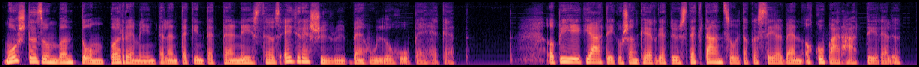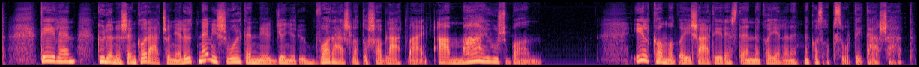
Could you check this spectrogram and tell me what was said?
Most azonban Tompa reménytelen tekintettel nézte az egyre sűrűbben hulló hópelyheket. A pihék játékosan kergetőztek, táncoltak a szélben, a kopár háttér előtt. Télen, különösen karácsony előtt nem is volt ennél gyönyörűbb, varázslatosabb látvány, ám májusban... Ilka maga is átérezte ennek a jelenetnek az abszurditását.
